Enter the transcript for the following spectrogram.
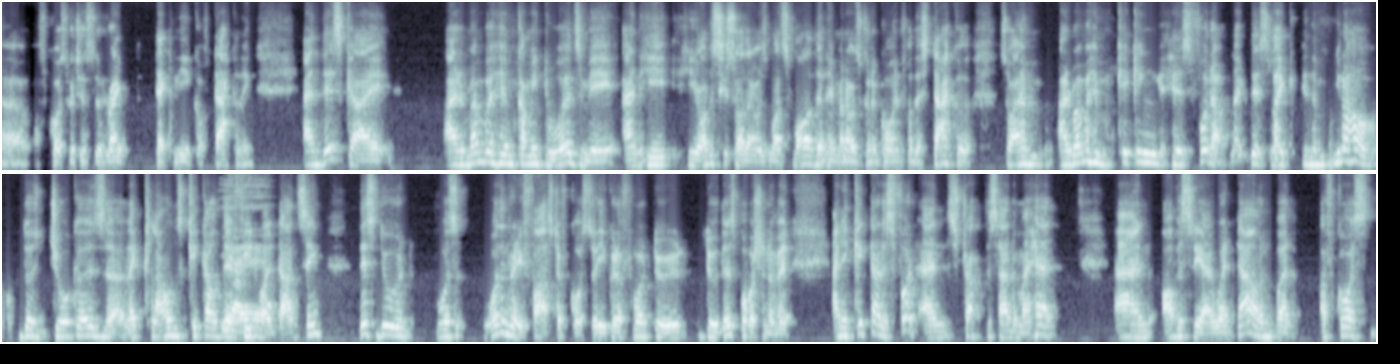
Uh, of course, which is the right technique of tackling. And this guy, I remember him coming towards me, and he he obviously saw that I was much smaller than him, and I was going to go in for this tackle. So I'm I remember him kicking his foot up like this, like in the you know how those jokers uh, like clowns kick out their yeah, feet yeah, while yeah. dancing. This dude was wasn't very fast, of course, so he could afford to do this portion of it, and he kicked out his foot and struck the side of my head, and obviously I went down. But of course,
